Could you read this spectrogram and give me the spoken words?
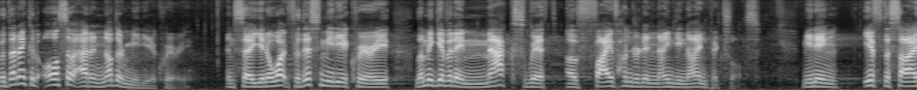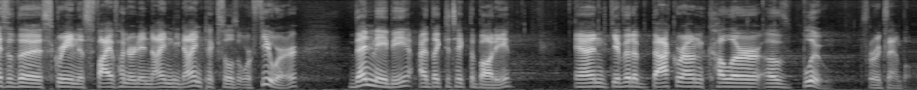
But then I could also add another media query and say, you know what, for this media query, let me give it a max width of 599 pixels, meaning if the size of the screen is 599 pixels or fewer, then maybe I'd like to take the body and give it a background color of blue, for example.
